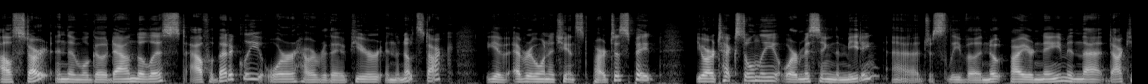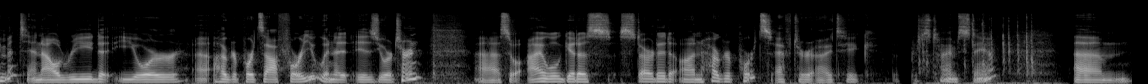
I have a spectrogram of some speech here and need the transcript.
I'll start and then we'll go down the list alphabetically or however they appear in the notes doc to give everyone a chance to participate. You are text only or missing the meeting, uh, just leave a note by your name in that document and I'll read your uh, Hug Reports off for you when it is your turn. Uh, so I will get us started on Hug Reports after I take the first time stamp. Um,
